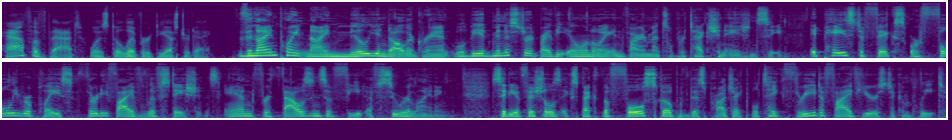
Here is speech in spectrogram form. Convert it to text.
half of that was delivered yesterday. The $9.9 million grant will be administered by the Illinois Environmental Protection Agency. It pays to fix or fully replace 35 lift stations and for thousands of feet of sewer lining. City officials expect the full scope of this project will take three to five years to complete.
